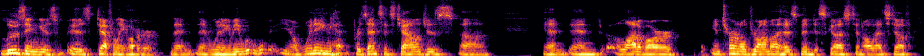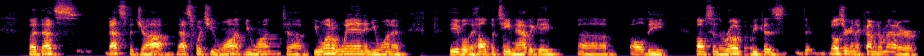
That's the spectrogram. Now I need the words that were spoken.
losing is is definitely harder than than winning. I mean, w- w- you know, winning ha- presents its challenges, um, and and a lot of our internal drama has been discussed and all that stuff. But that's that's the job. That's what you want. You want uh, you want to win, and you want to be able to help a team navigate uh, all the bumps in the road because th- those are going to come no matter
